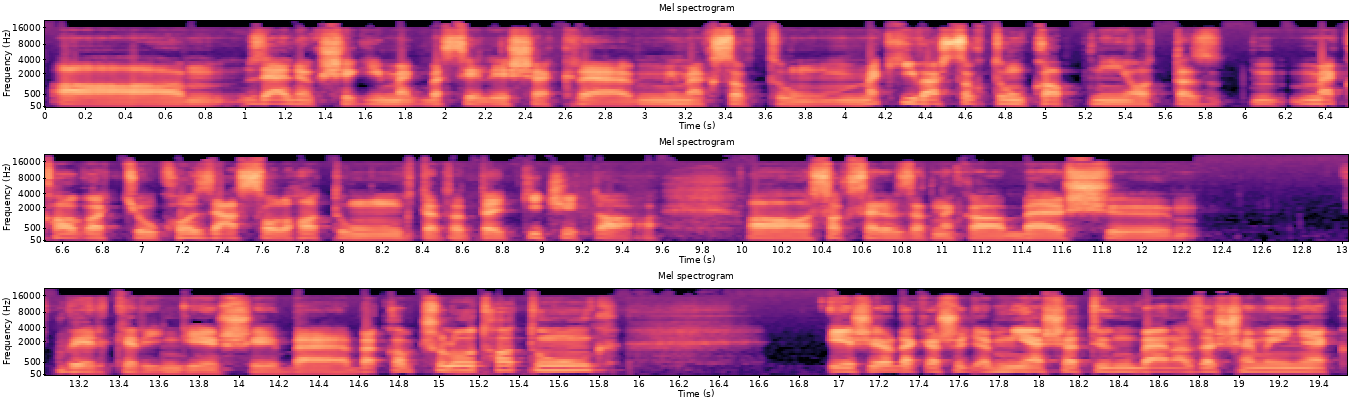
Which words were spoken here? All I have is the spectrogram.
az elnökségi megbeszélésekre mi megszoktunk, meghívást szoktunk kapni, ott az meghallgatjuk, hozzászólhatunk, tehát ott egy kicsit a, a szakszervezetnek a belső vérkeringésébe bekapcsolódhatunk, és érdekes, hogy a mi esetünkben az események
